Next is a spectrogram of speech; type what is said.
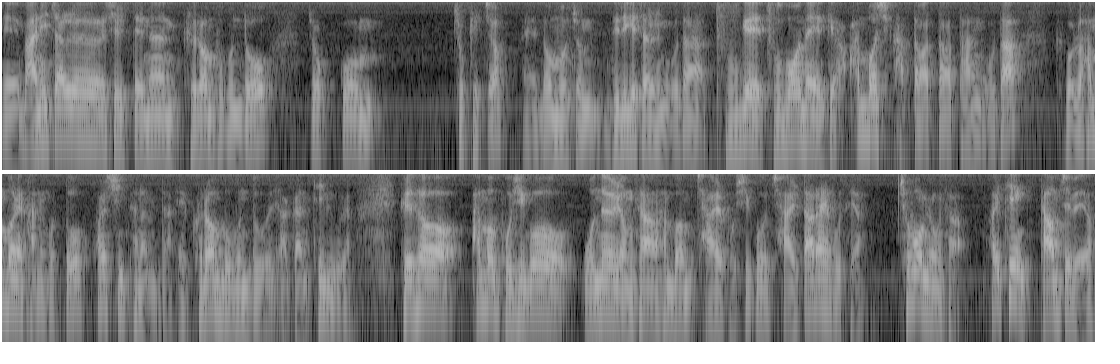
예, 많이 자르실 때는 그런 부분도 조금 좋겠죠? 예, 너무 좀 느리게 자르는 것보다 두 개, 두 번에 이렇게 한 번씩 갔다 왔다 갔다 하는 것보다 그걸로 한 번에 가는 것도 훨씬 편합니다. 예, 그런 부분도 약간 팁이고요. 그래서 한번 보시고 오늘 영상 한번 잘 보시고 잘 따라 해 보세요. 초보 명사 화이팅! 다음 주에 봬요.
